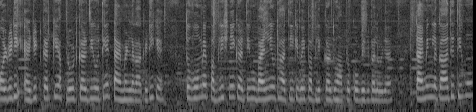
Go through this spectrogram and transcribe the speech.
ऑलरेडी एडिट करके अपलोड कर दी होती हैं टाइमर लगा के, ठीक है? तो वो मैं पब्लिश नहीं करती मोबाइल नहीं उठाती कि भाई पब्लिक कर दूँ, आप लोग को विजिबल हो जाए। टाइमिंग लगा देती हूँ,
